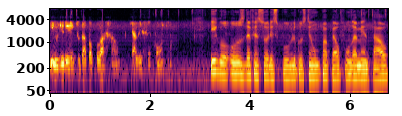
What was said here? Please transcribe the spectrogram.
e o direito da população que ali se encontra. Igor, os defensores públicos têm um papel fundamental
